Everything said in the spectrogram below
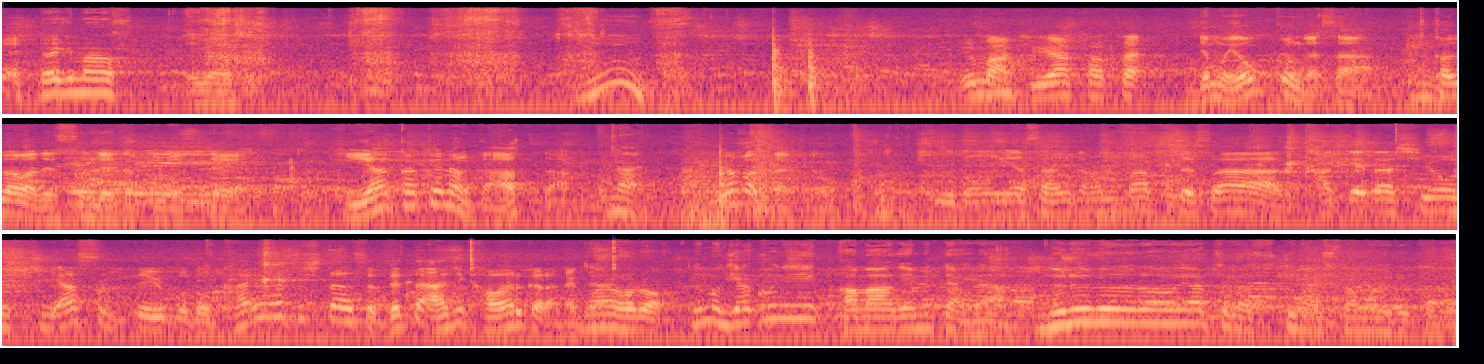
いただきますうまい冷やかけ。でもよっくんがさ香川で住んでた頃って冷やかけなんかあった？ない。なかったでしょ？うどん屋さん頑張ってさかけだしを冷やすっていうことを開発したんですよ。絶対味変わるからねなるほど。でも逆に釜揚げみたいなぬるぬるのやつが好きな人もいるからね。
